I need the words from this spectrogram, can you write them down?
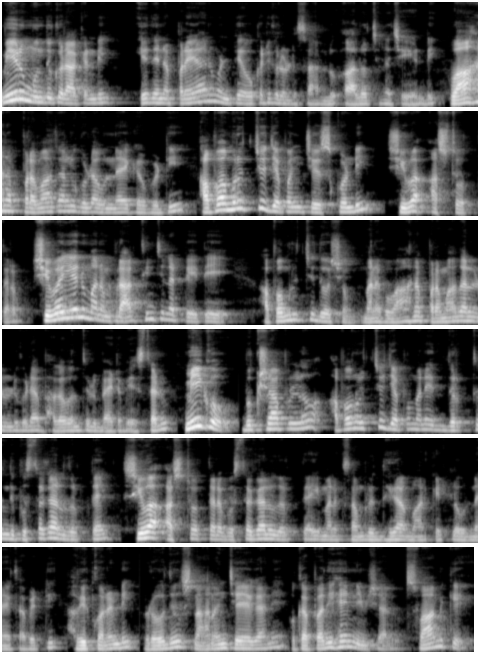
మీరు ముందుకు రాకండి. ఏదైనా ప్రయాణం అంటే ఒకటికి రెండు సార్లు ఆలోచన చేయండి. వాహన ప్రమాదాలు కూడా ఉన్నాయి కాబట్టి అపమృత్యు జపం చేసుకోండి. శివ అష్టోత్తరం. శివయ్యను మనం ప్రార్థించినట్టయితే అపమృత్యు దోషం. మనకు వాహన ప్రమాదాల నుండి కూడా భగవంతుడు బయట వేస్తాడు. మీకు బుక్ షాపుల్లో అపమృత్యు జపం అనేది దొరుకుతుంది. పుస్తకాలు దొరుకుతాయి. శివ అష్టోత్తర పుస్తకాలు దొరుకుతాయి. మనకు సమృద్ధిగా మార్కెట్లో ఉన్నాయి కాబట్టి అవి కొనండి. రోజు స్నానం చేయగానే ఒక పదిహేను నిమిషాలు స్వామికి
